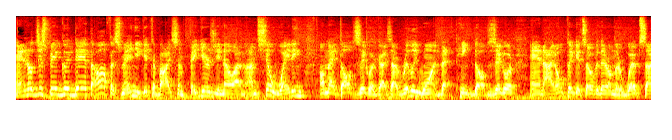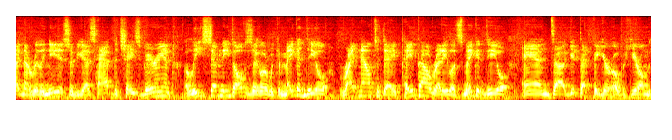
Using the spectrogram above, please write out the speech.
and it'll just be a good day at the office, man. You get to buy some figures. You know, I'm, I'm still waiting on that Dolph Ziggler, guys. I really want that pink Dolph Ziggler, and I don't think it's over there on their website, and I really need it, so if you guys have the Chase variant, Elite 70 Dolph Ziggler, we can make a deal right now today. PayPal ready. Let's make a deal and uh, get that figure over here on the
